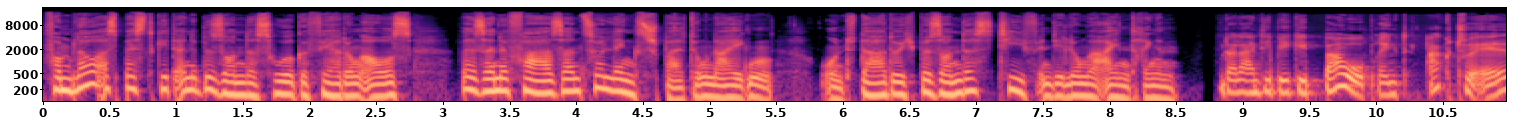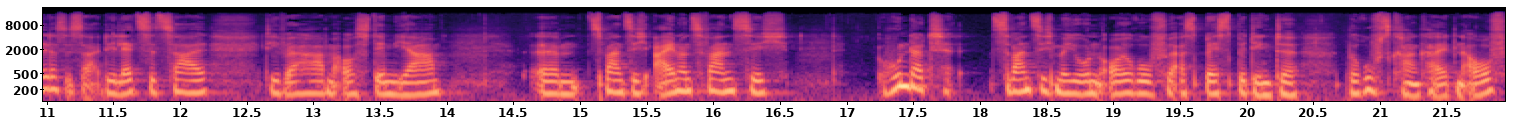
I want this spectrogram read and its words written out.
Vom Blauasbest geht eine besonders hohe Gefährdung aus, weil seine Fasern zur Längsspaltung neigen und dadurch besonders tief in die Lunge eindringen. Und allein die BG Bau bringt aktuell, das ist die letzte Zahl, die wir haben aus dem Jahr ähm, 2021, 100 20 Millionen Euro für asbestbedingte Berufskrankheiten auf.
